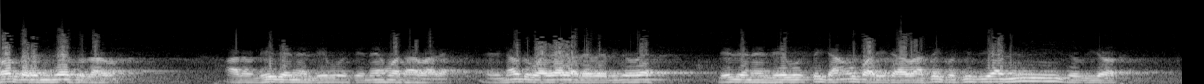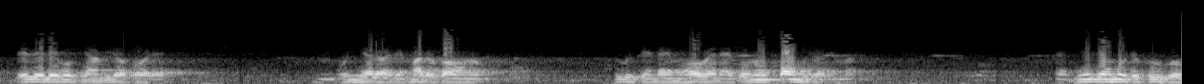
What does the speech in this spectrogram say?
ခောကရဏီရောဆိုတာကိုအလုံး44ခုသင်နေဟောထားပါတယ် အဲနောက်တစ်ဝါရရတယ်ပဲဒီလိုပဲ44ခုစိတ်တံဥပါရိတာပါစိတ်ကိုပြည့်စရာမည်ဆိုပြီးတော့44ခုပြန်ပြီးတော့ဟောတယ်ဘုန်းကြီးကတော့ဒီမှတ်လို့ကောင်းအောင်လို့သူ့စဉ်တိုင်းမဟောဘဲနဲ့အကုန်လုံးပေါင်းပြီးတော့ဒီမှာမြင်းစမှုတစ်ခုကို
